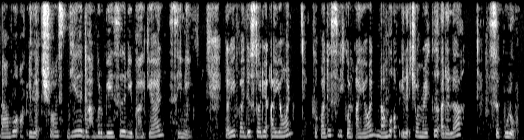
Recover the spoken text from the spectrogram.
number of electrons dia dah berbeza di bahagian sini. Daripada sodium ion kepada silicon ion, number of electron mereka adalah 10.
